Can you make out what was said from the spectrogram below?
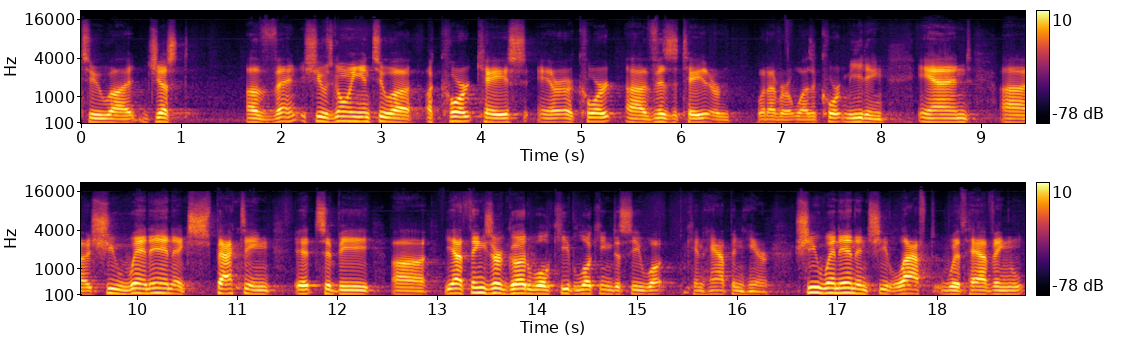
to just event, she was going into a, a court case or a court uh, visitate or whatever it was, a court meeting, and uh, she went in expecting it to be, uh, yeah, things are good. We'll keep looking to see what can happen here. She went in and she left with having,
